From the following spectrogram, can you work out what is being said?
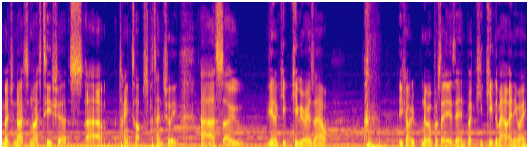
merchandise, some nice t-shirts, um, tank tops potentially. Uh, so, you know, keep keep your ears out. you can't. Really, no one puts their ears in, but keep keep them out anyway.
